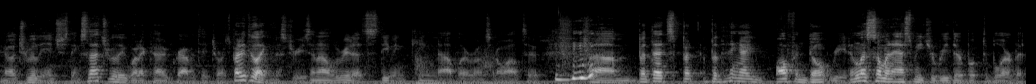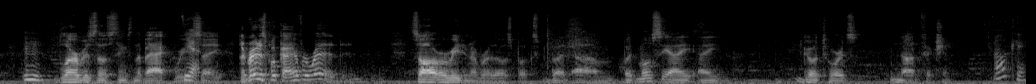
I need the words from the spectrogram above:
You know, it's really interesting. So that's really what I kind of gravitate towards. But I do like mysteries, and I'll read a Stephen King novel every once in a while too. um, but that's but but the thing I often don't read, unless someone asks me to read their book to blurb it. Blurb is those things in the back where Yeah. you say the greatest book I ever read. So I'll read a number of those books, but um, but mostly I, I go towards nonfiction. Okay.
